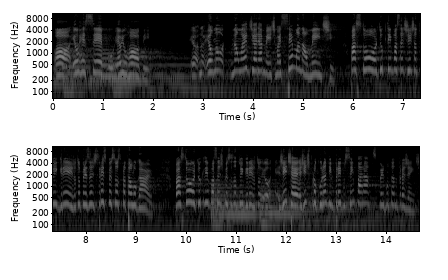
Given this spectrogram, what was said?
ó, eu recebo, eu e o Rob, eu, eu não, não é diariamente, mas semanalmente, Pastor, tu que tem bastante gente na tua igreja, eu estou precisando de três pessoas para tal lugar. Pastor, tu que tem bastante pessoas na tua igreja. Eu eu, gente, é a gente procurando emprego sem parar, se perguntando para gente.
